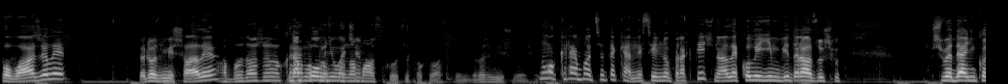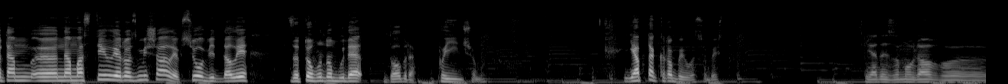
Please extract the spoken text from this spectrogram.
поважили, розмішали. Або навіть окремо просто Наповнювачем. на маску оцю покласти, розмішувач. Ну, окремо це таке, не сильно практично, але коли їм відразу шв- швиденько там е, намастили, розмішали, все, віддали, зато воно буде Добре. по-іншому. Я б так робив особисто. Я десь замовляв, е,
